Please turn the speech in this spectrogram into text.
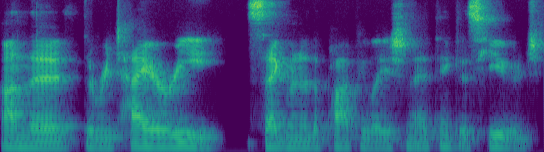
on the the retiree segment of the population, I think is huge.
